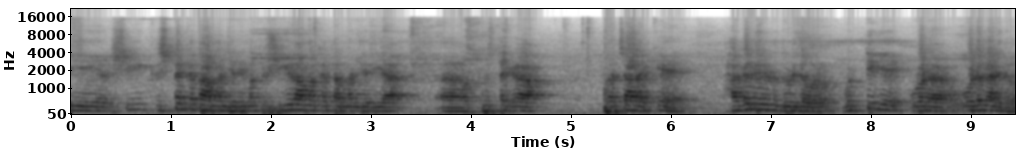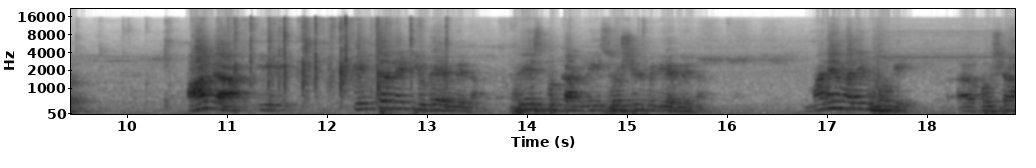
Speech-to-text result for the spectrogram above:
ಈ ಶ್ರೀ ಕೃಷ್ಣ ಕಥಾ ಮಂಜರಿ ಮತ್ತು ಶ್ರೀರಾಮ ಕಥಾ ಮಂಜರಿಯ ಪುಸ್ತಕ ಪ್ರಚಾರಕ್ಕೆ ಹಗಲಿರುಳು ದುಡಿದವರು, ಒಟ್ಟಿಗೆ ಒಡ, ಒಡನಾಡಿದವರು. ಆಗ ಈ ಇಂಟರ್ನೆಟ್ ಯುಗ ಇರಲಿಲ್ಲ. ಫೇಸ್ಬುಕ್ ಆಗಲಿ ಸೋಷಿಯಲ್ ಮೀಡಿಯಾ ಇರಲಿಲ್ಲ. ಮನೆ ಮನೆಗೆ ಹೋಗಿ ಬಹುಶಃ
